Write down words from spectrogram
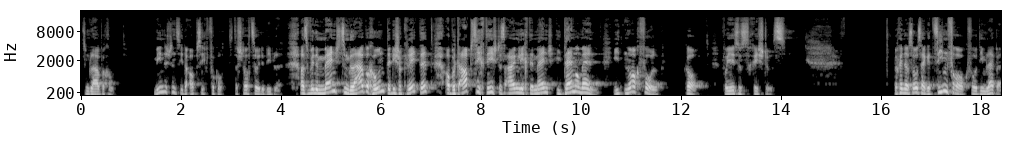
zum Glauben kommt. Mindestens in der Absicht von Gott. Das steht so in der Bibel. Also wenn ein Mensch zum Glauben kommt, dann ist er gerettet, aber die Absicht ist, dass eigentlich der Mensch in dem Moment in die Nachfolge geht von Jesus Christus. Wir können auch so sagen, die Sinnfrage von deinem Leben,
